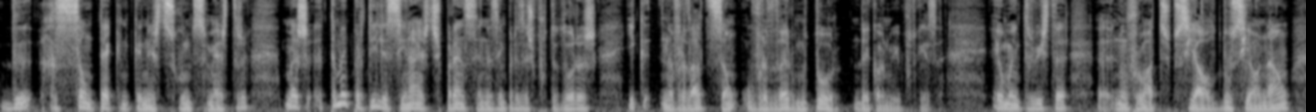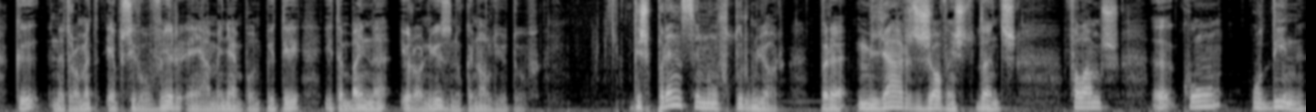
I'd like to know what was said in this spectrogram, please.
de recessão técnica neste segundo semestre, mas também partilha sinais de esperança nas empresas exportadoras e que, na verdade, são o verdadeiro motor da economia portuguesa. É uma entrevista uh, num formato especial do Sim ou Não, que naturalmente é possível ver em amanhã.pt e também na Euronews, no canal do YouTube. De esperança num futuro melhor para milhares de jovens estudantes, falamos uh, com o DIN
